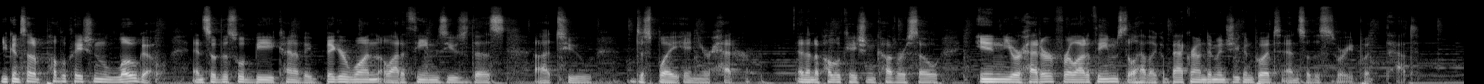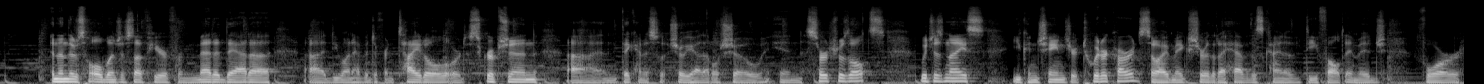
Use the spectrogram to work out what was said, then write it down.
You can set a publication logo, and so this will be kind of a bigger one. A lot of themes use this uh, to display in your header. And then a publication cover. So in your header for a lot of themes, they'll have like a background image you can put. And so this is where you put that. And then there's a whole bunch of stuff here for metadata. Uh, do you want to have a different title or description? Uh, and they kind of show you how that'll show in search results, which is nice. You can change your Twitter card. So I make sure that I have this kind of default image for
